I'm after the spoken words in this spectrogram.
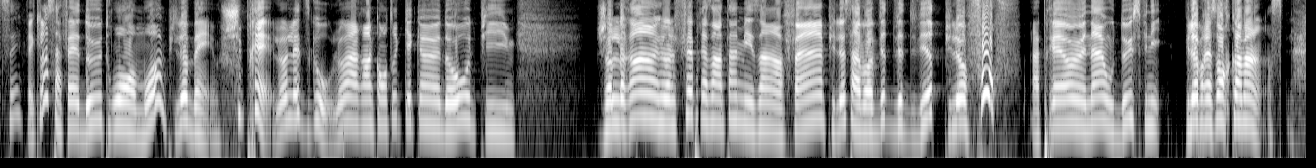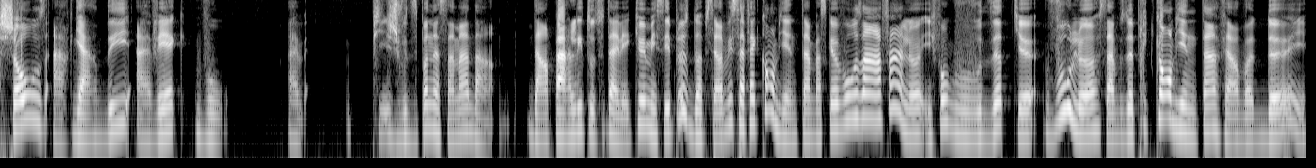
tu sais. Fait que là, ça fait deux, trois mois, puis là, ben, je suis prêt, là, let's go, là, à rencontrer quelqu'un d'autre, puis je le rends, je le fais présenter à mes enfants, puis là, ça va vite, vite, vite, puis là, fouf, après un an ou deux, c'est fini. Puis là, après ça, on recommence. La chose à regarder avec vos. puis je vous dis pas nécessairement d'en parler tout de suite avec eux, mais c'est plus d'observer ça fait combien de temps? Parce que vos enfants, il faut que vous vous dites que vous, là, ça vous a pris combien de temps à faire votre deuil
